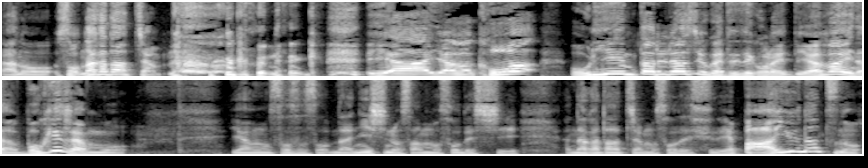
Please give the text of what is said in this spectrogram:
あの、そう、中田あっちゃん。なんか、いやー、やば、怖っ。オリエンタルラジオが出てこないってやばいな。ボケじゃん、もう。いや、もうそうそうそう。な、西野さんもそうですし、中田あっちゃんもそうですし、やっぱああいうなんつの、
